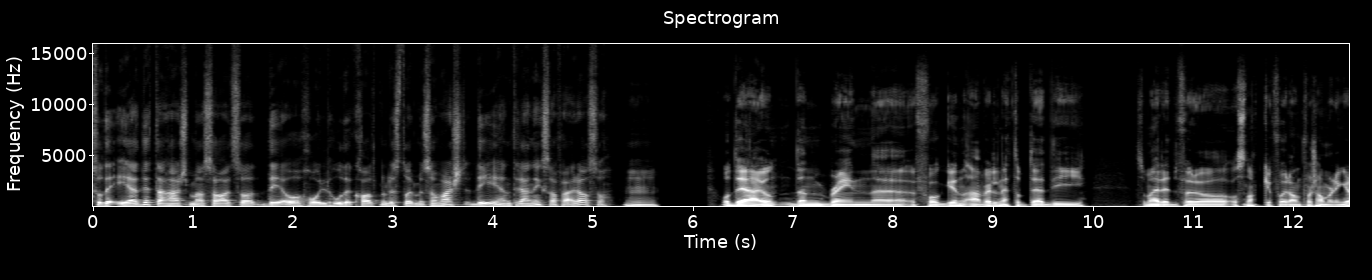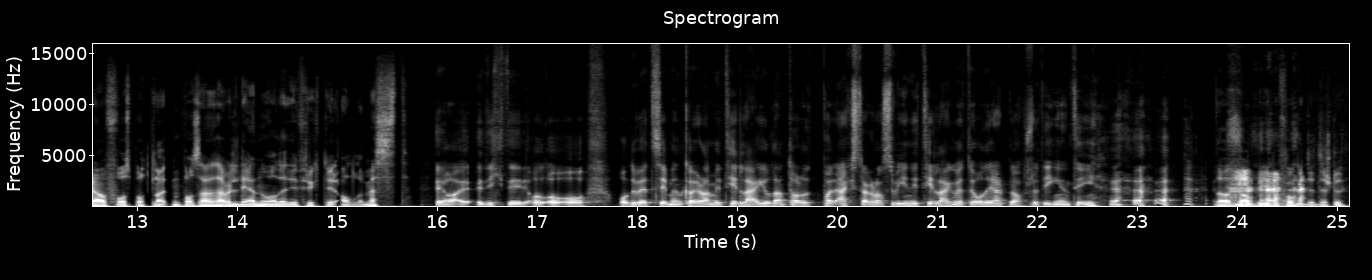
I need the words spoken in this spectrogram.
Så det er dette her, som jeg sa, altså det å holde hodet kaldt når det stormer som verst, det er en treningsaffære, altså. Mm. Og det er jo den brain-foggen er vel nettopp det de som er redd for å, å snakke foran forsamlinger og få spotlighten på seg, så er vel det noe av det de frykter aller mest. Ja, riktig. Og, og, og, og, du vet, Simen, hva gjør de i tillegg? Jo, de tar et par ekstra glass vin i tillegg, vet du, og det hjelper absolutt ingenting. da, da, blir det foggete til slutt.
